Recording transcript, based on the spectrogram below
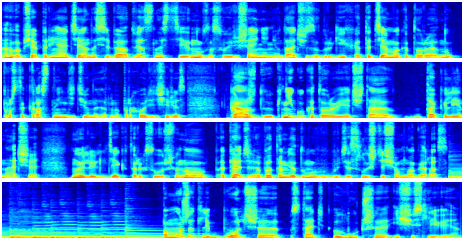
А вообще принятие на себя ответственности, ну, за свои решения, неудачи, за других, это тема, которая, ну, просто красной нитью, наверное, проходит через каждую книгу, которую я читаю, так или иначе. Ну, или людей, которых слушаю. Но, опять же, об этом, я думаю, вы будете слышать еще много раз. Поможет ли больше стать лучше и счастливее?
